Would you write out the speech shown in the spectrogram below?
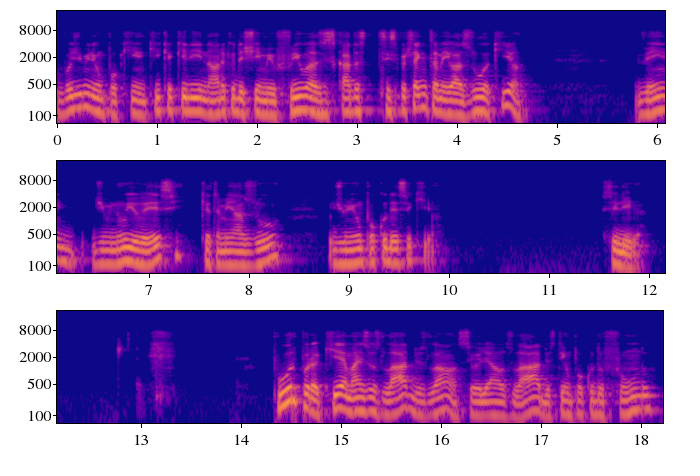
Eu vou diminuir um pouquinho aqui, que aquele, na hora que eu deixei meio frio, as escadas, vocês percebem que tá meio azul aqui, ó. Venho, diminuo esse, que é também azul. Vou diminuir um pouco desse aqui, ó. Se liga. Púrpura aqui é mais os lábios lá, ó. Se olhar os lábios, tem um pouco do fundo.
